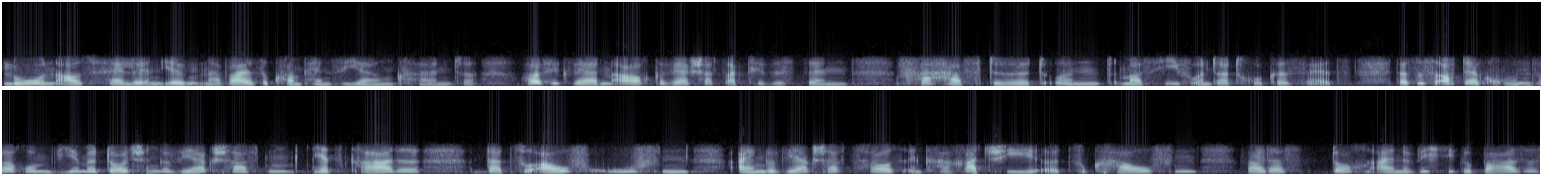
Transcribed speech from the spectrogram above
Lohnausfälle in irgendeiner Weise kompensieren könnte. Häufig werden auch Gewerkschaftsaktivistinnen verhaftet und massiv unter Druck gesetzt. Das ist auch der Grund, warum wir mit deutschen Gewerkschaften jetzt gerade dazu aufrufen, ein Gewerkschaftshaus in Karachi äh, zu kaufen, weil das doch eine wichtige Basis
